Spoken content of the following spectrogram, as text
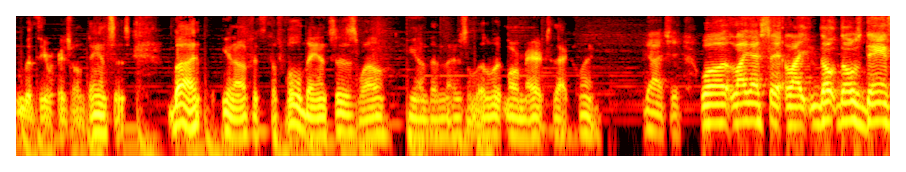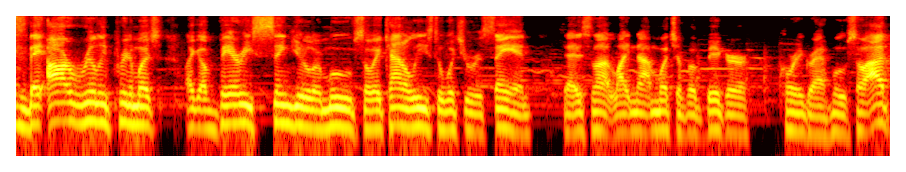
with the original dances. But you know, if it's the full dances, well, you know, then there's a little bit more merit to that claim. Gotcha. Well, like I said, like th- those dances, they are really pretty much like a very singular move. So it kind of leads to what you were saying that it's not like not much of a bigger choreographed move. So I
